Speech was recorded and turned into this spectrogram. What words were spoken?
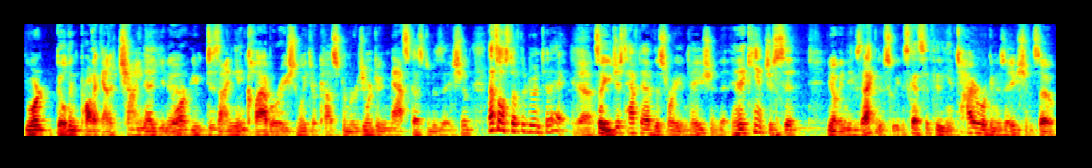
you weren't building product out of China. You know, Yeah. aren't you designing in collaboration with your customers? You weren't doing mass customization. That's all stuff they're doing today. Yeah. So you just have to have this orientation, that, and it can't just sit, you know, in the executive suite. It's got to sit through the entire organization. So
